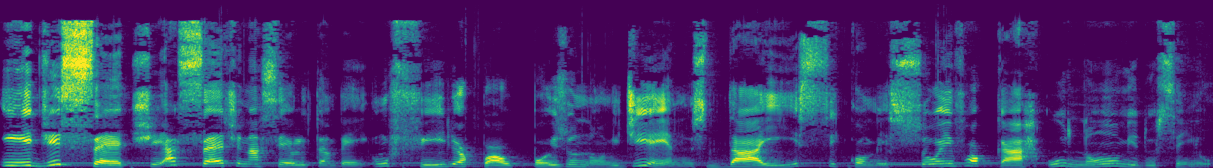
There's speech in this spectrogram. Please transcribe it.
E de Sete a Sete nasceu-lhe também um filho, ao qual pôs o nome de Enos. Daí se começou a invocar o nome do Senhor.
